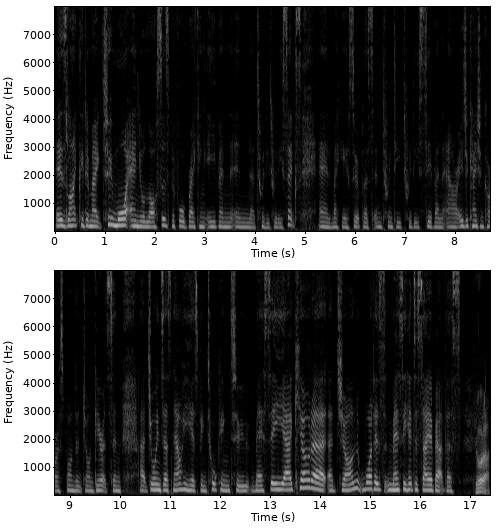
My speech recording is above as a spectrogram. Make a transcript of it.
is likely to make two more annual losses before breaking even in 2026 and making a surplus in 2027. Our education correspondent, John Gerritsen, uh, joins us now. He has been talking to Massey. Uh, kia ora, uh, John. What has Massey had to say about this? Kia.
